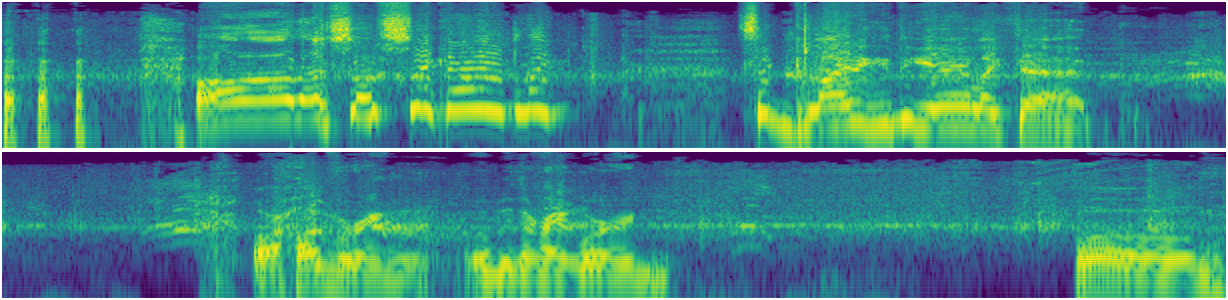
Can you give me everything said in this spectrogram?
oh, that's so sick. I like it's like gliding in the air like that. Or hovering would be the right word. Whoa.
